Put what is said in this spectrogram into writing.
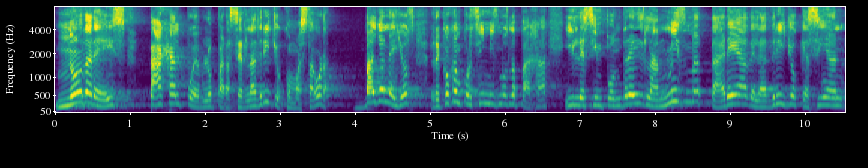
no daréis paja al pueblo para hacer ladrillo, como hasta ahora. Vayan ellos, recojan por sí mismos la paja y les impondréis la misma tarea de ladrillo que hacían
